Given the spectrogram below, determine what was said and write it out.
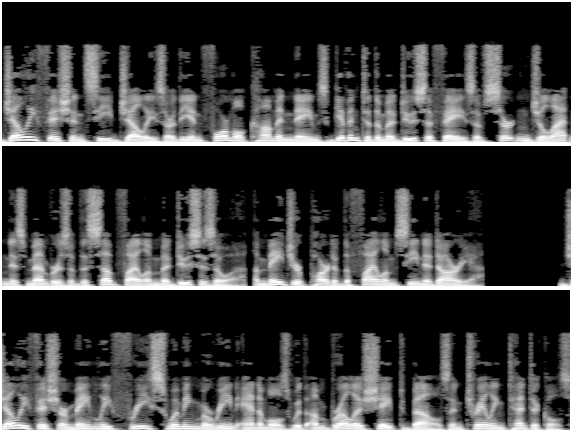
Jellyfish and sea jellies are the informal common names given to the medusa phase of certain gelatinous members of the subphylum Medusozoa, a major part of the phylum Cnidaria. Jellyfish are mainly free-swimming marine animals with umbrella-shaped bells and trailing tentacles,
